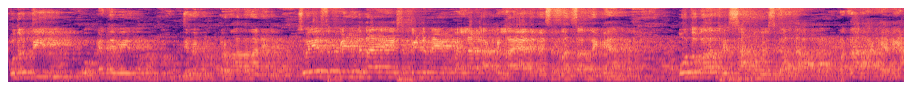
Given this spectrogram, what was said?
ਕੁਦਰਤੀ, ਉਹ ਕਹਿੰਦੇ ਵੀ ਜਿਵੇਂ ਪ੍ਰਮਾਤਮਾ ਨੇ, ਸੋ ਇਸ ਪਿੰਡ ਦਾ, ਇਸ ਪਿੰਡ ਨੇ ਪਹਿਲਾ ਟੱਕ ਲਾਇਆ, ਜਿਵੇਂ ਸਰਪੰਚ ਸਾਹਿਬ ਨੇ ਕਿਹਾ। ਉਹ ਤੋਂ ਬਾਅਦ ਫਿਰ ਸਾਨੂੰ ਇਸ ਗੱਲ ਦਾ ਪਤਾ ਲੱਗ ਗਿਆ ਵੀ ਆ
